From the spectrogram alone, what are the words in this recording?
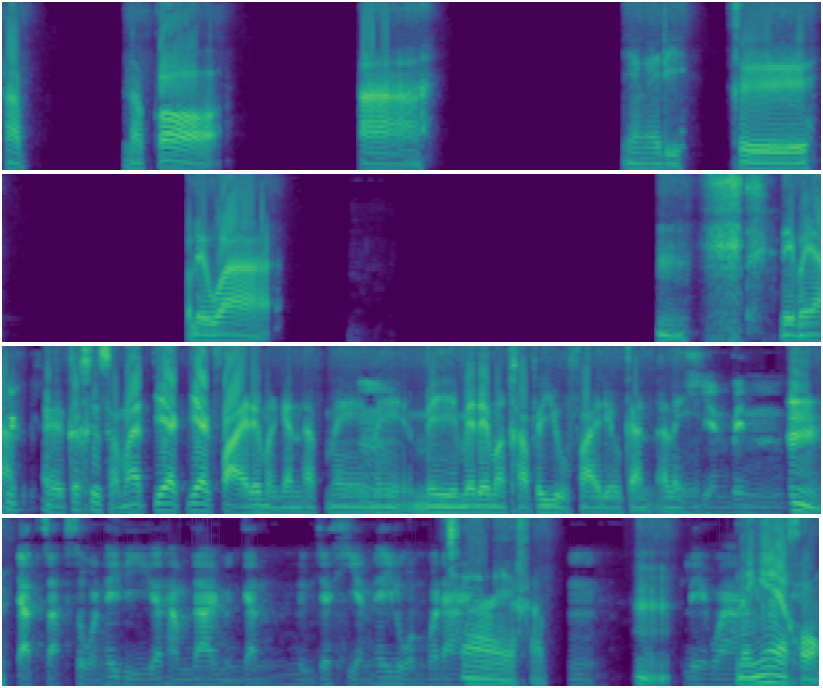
ครับ แล้วก็อ่ายังไงดี คือเขาเรียกว่า อืมเดี๋ยวไปอะเออก็คือสามารถแยกแยกไฟล์ได้เหมือนกันครับ ไม่ไม่ไม่ไม่ได้บังคับให้อยู่ไฟล์เดียวกันอะไรอย่างงี้เขียนเป็นอืมจัดสัดส่วนให้ดีก็ทำได้เหมือนกัน หรือจะเขียนให้รวมก็ได้ใช่ครับ อืมอืมเรียกว่าในแง่ของ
